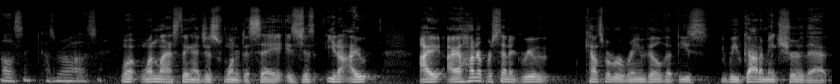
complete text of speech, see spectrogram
Ellison, Councilmember Ellison. One, one last thing I just wanted to say is just you know I I, I 100% agree with Councilmember Rainville that these we've got to make sure that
